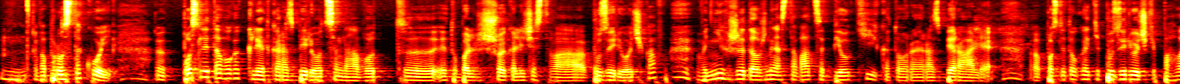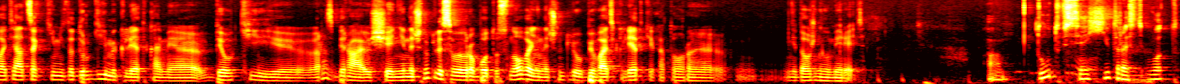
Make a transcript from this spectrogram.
Вопрос такой. Э, после того, как клетка разберется на вот э, это большое количество пузыречков, в них же должны оставаться белки, которые разбирали. Э, после того, как эти пузыречки поглотятся какими-то другими клетками, белки разбирающие, не начнут ли свою работу снова, не начнут ли убивать клетки, которые не должны умереть? А, тут вся хитрость. Вот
